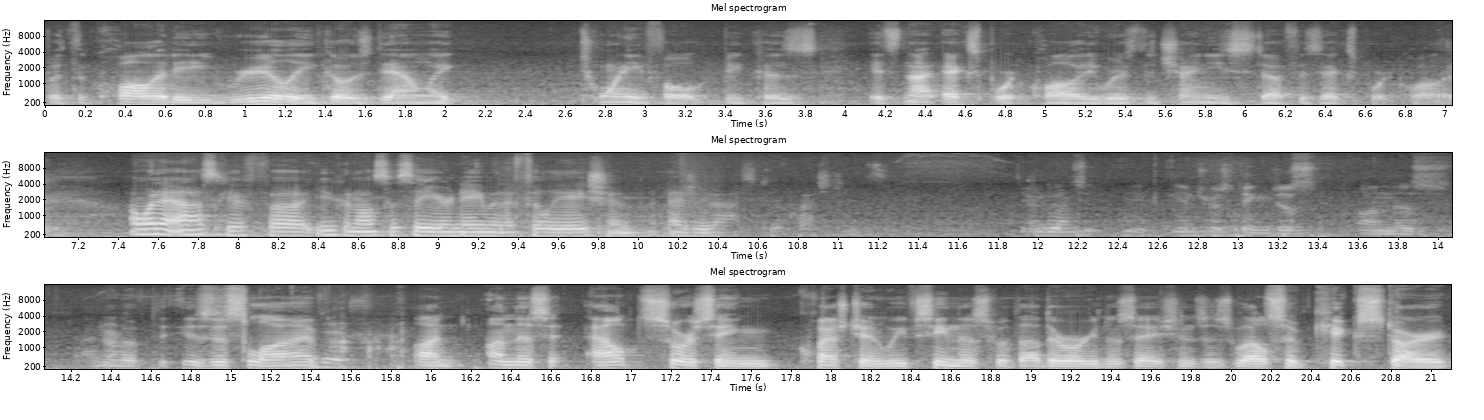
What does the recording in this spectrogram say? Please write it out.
but the quality really goes down like 20-fold because it's not export quality, whereas the Chinese stuff is export quality. I want to ask if uh, you can also say your name and affiliation as you ask your questions. It's Interesting, just on this, I don't know, if is this live? It is. On, on this outsourcing question, we've seen this with other organizations as well. So Kickstart,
